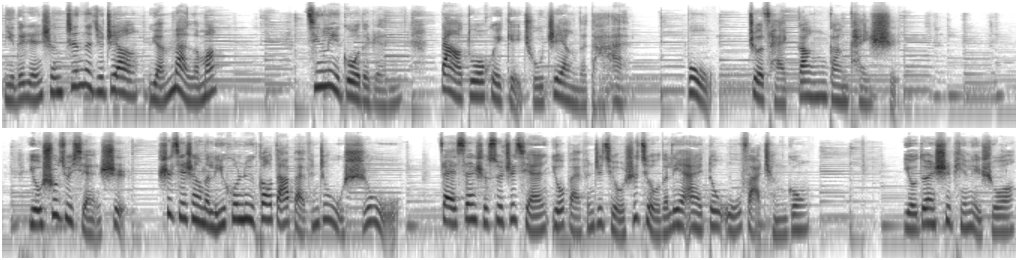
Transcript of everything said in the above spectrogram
你的人生真的就这样圆满了吗？经历过的人大多会给出这样的答案：不，这才刚刚开始。有数据显示，世界上的离婚率高达百分之五十五，在三十岁之前，有百分之九十九的恋爱都无法成功。有段视频里说。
